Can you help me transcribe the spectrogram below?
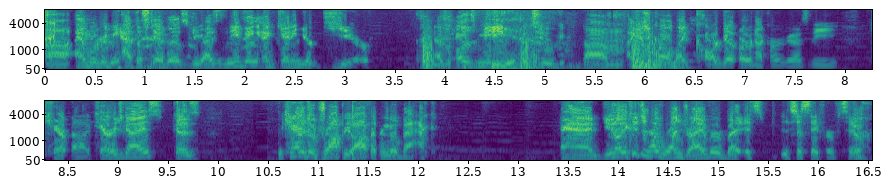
Uh, and we're gonna be at the stables. You guys leaving and getting your gear, as well as meeting Yeah. two. Um, I guess you call them like cargo or not cargo guys, the car- uh, carriage guys, because the carriage will drop you off and then go back. And you know you could just have one driver, but it's it's just safer two.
